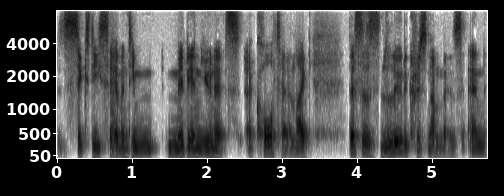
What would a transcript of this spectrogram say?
60, 70 million units a quarter, like this is ludicrous numbers and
